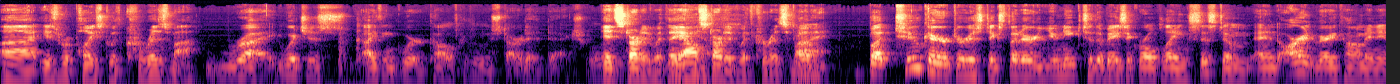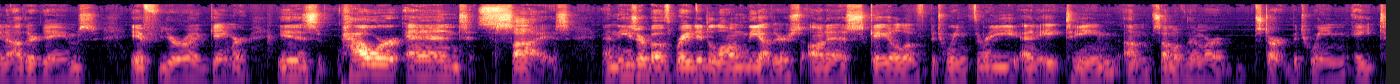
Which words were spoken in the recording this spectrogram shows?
uh, is replaced with charisma. Right, which is I think where Call of Cthulhu started actually. It started with they Yeah, all started with charisma. Um, but two characteristics that are unique to the basic role playing system and aren't very common in other games, if you're a gamer, is power and size. And these are both rated along the others on a scale of between 3 and 18. Um, some of them are start between 8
